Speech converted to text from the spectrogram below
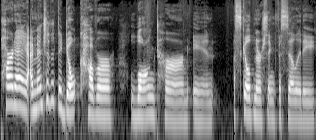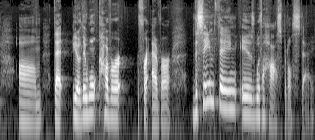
Part A, I mentioned that they don't cover long-term in a skilled nursing facility, um, that you know they won't cover forever. The same thing is with a hospital stay.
